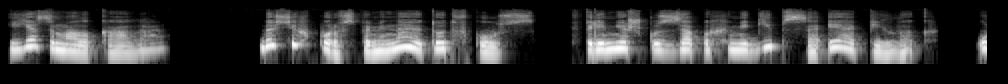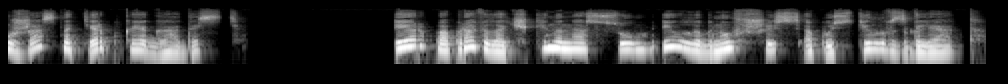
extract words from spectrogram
и я замолкала. До сих пор вспоминаю тот вкус, вперемешку с запахами гипса и опилок. Ужасно терпкая гадость. Эр поправил очки на носу и, улыбнувшись, опустил взгляд.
